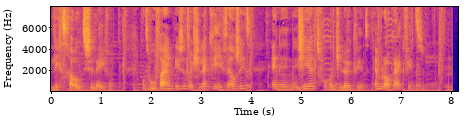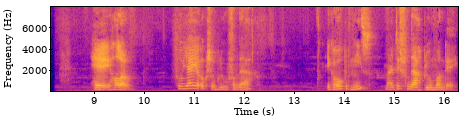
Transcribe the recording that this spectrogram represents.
licht chaotische leven. Want hoe fijn is het als je lekker in je vel zit en energie hebt voor wat je leuk vindt en belangrijk vindt. Hey, hallo. Voel jij je ook zo blue vandaag? Ik hoop het niet, maar het is vandaag Blue Monday.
